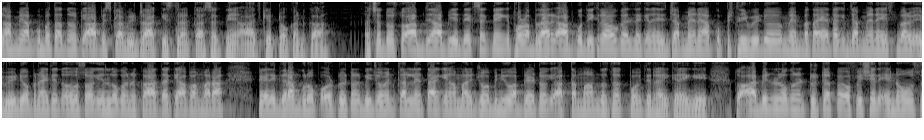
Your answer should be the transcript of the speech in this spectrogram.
اب میں آپ کو بتاتا ہوں کہ آپ اس کا وڈرا کس طرح کر سکتے ہیں آج کے ٹوکن کا۔ اچھا دوستو، اب آپ یہ دیکھ سکتے ہیں کہ تھوڑا بلر آپ کو دکھ رہا ہوگا، لیکن جب میں نے آپ کو پچھلی ویڈیو میں بتایا تھا کہ جب میں نے اس پر ویڈیو بنائی تھی، تو اس وقت ان لوگوں نے کہا تھا کہ آپ ہمارا ٹیلی گرام گروپ اور ٹویٹر بھی جوائن کر لیں تاکہ ہمارے جو بھی نیو اپڈیٹ ہوگی، آپ تمام دوستوں تک پہنچ رہی کرے گی۔ تو اب ان لوگوں نے ٹویٹر پہ آفیشیل اناؤنس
